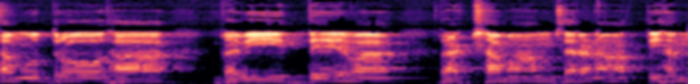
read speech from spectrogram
సముద్రోధా బ్రవీద్దేవ రక్ష మాం శరణాత్తిహం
